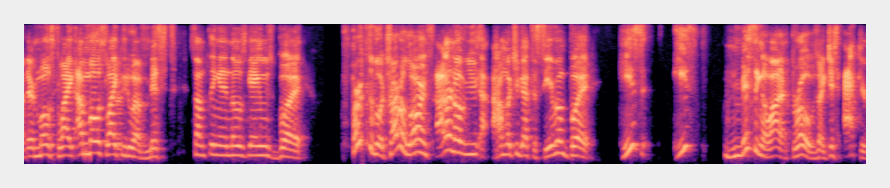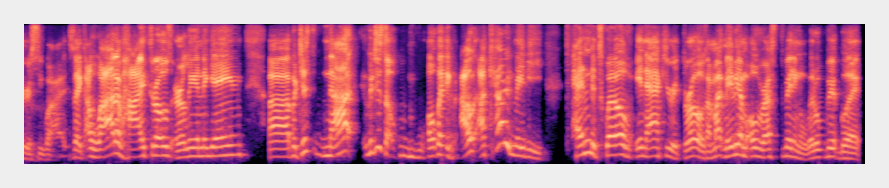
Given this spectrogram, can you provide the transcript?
they're most like I'm most likely to have missed something in those games. But first of all, Trevor Lawrence, I don't know if you how much you got to see of him, but he's he's missing a lot of throws, like just accuracy wise, like a lot of high throws early in the game, uh, but just not, but just a, like I, I, counted maybe 10 to 12 inaccurate throws. I might, maybe I'm overestimating a little bit, but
